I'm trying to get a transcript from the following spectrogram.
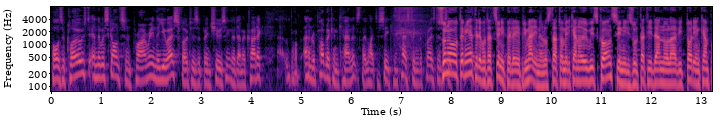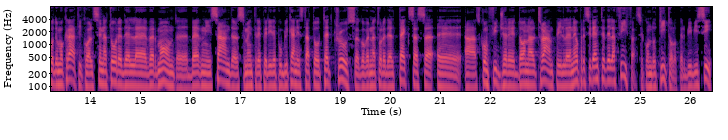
Polls are closed in the Wisconsin primary. In the U.S., voters have been choosing the Democratic and Republican candidates they like to see contesting the presidency. Sono terminate le votazioni per le primarie nello Stato americano del Wisconsin. I risultati danno la vittoria in campo democratico al senatore del Vermont, Bernie Sanders, mentre per i repubblicani è stato Ted Cruz, governatore del Texas, eh, a sconfiggere Donald Trump, il neopresidente della FIFA, secondo titolo per BBC.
